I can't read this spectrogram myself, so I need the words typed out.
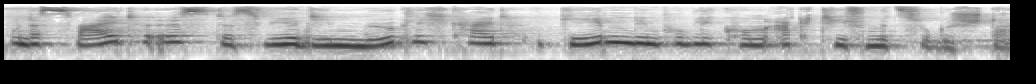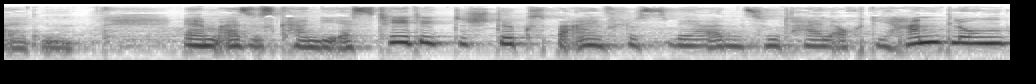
Und das Zweite ist, dass wir die Möglichkeit geben, dem Publikum aktiv mitzugestalten. Ähm, also es kann die Ästhetik des Stücks beeinflusst werden, zum Teil auch die Handlung.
